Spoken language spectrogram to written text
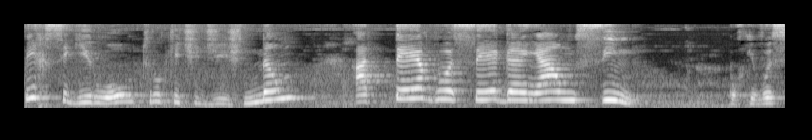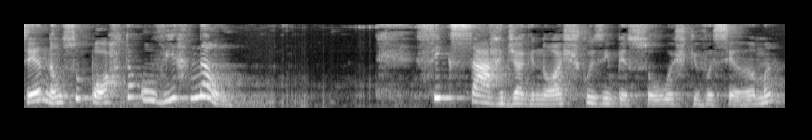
Perseguir o outro que te diz não até você ganhar um sim, porque você não suporta ouvir não. Fixar diagnósticos em pessoas que você ama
